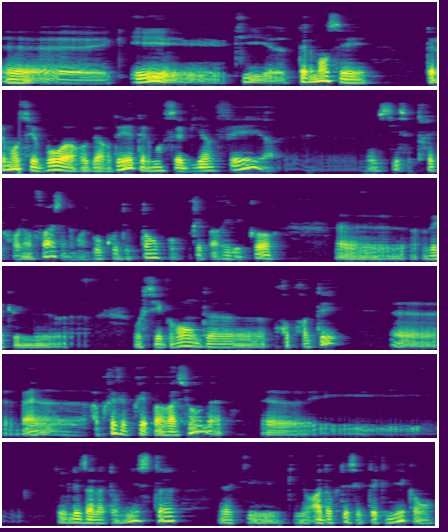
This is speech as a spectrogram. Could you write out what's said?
euh, et qui euh, tellement c'est tellement c'est beau à regarder, tellement c'est bien fait, même si c'est très chronophage, ça demande beaucoup de temps pour préparer les corps euh, avec une euh, aussi grande euh, propreté, ben, après cette préparation, ben, les anatomistes qui, qui, ont adopté cette technique ont,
